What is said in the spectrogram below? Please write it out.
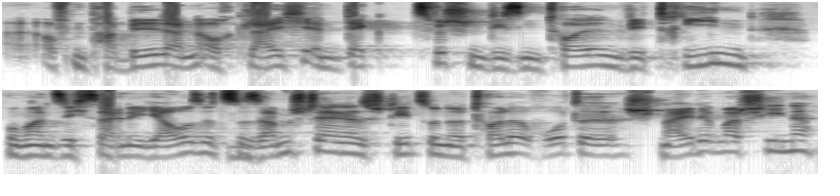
auf ein paar Bildern auch gleich entdeckt zwischen diesen tollen Vitrinen, wo man sich seine Jause zusammenstellen. Es steht so eine tolle rote Schneidemaschine,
